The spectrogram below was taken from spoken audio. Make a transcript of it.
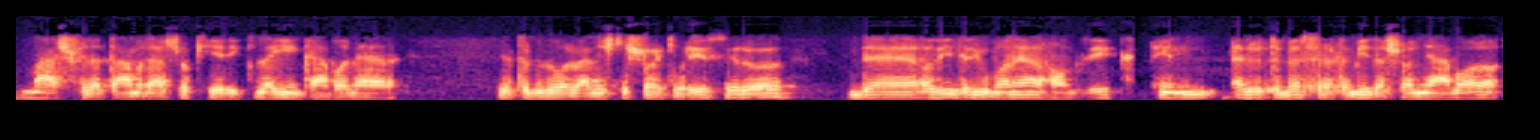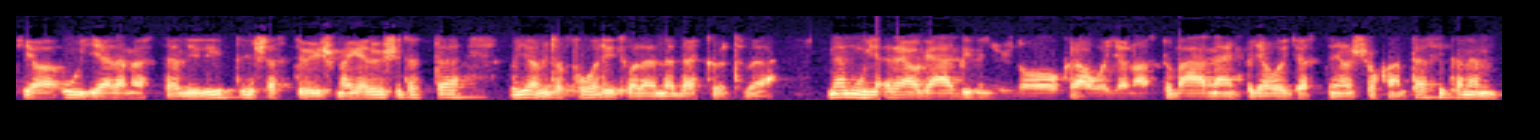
másféle támadások kérik leginkább a NER, illetve az Orbánista sajtó részéről, de az interjúban elhangzik, én előtte beszéltem édesanyjával, aki a, úgy jellemezte Lilit, és ezt ő is megerősítette, hogy amit a fordítva lenne bekötve. Nem úgy reagál bizonyos dolgokra, ahogyan azt várnánk, vagy ahogy azt nagyon sokan teszik, hanem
